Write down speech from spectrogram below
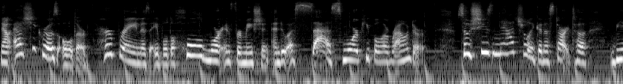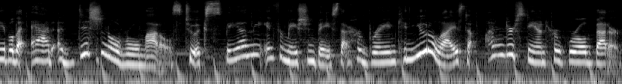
Now, as she grows older, her brain is able to hold more information and to assess more people around her. So she's naturally going to start to be able to add additional role models to expand the information base that her brain can utilize to understand her world better.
